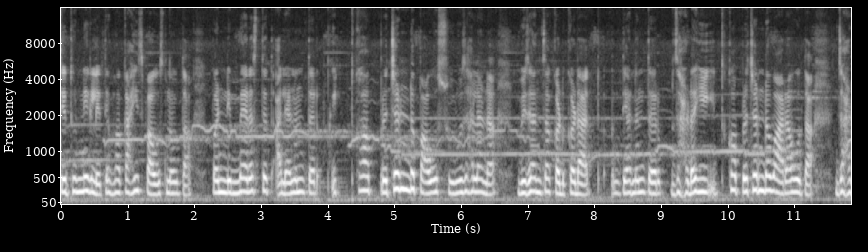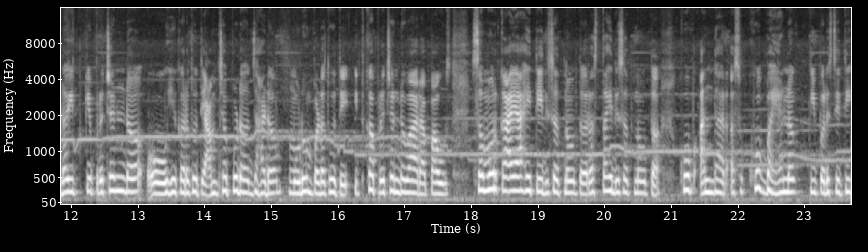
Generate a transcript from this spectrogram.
तिथून निघले तेव्हा काहीच पाऊस नव्हता. पण निम्म्या रस्त्यात आल्यानंतर इतका प्रचंड पाऊस सुरू झाला ना विजांचा कडकडाट. त्यानंतर झाडंही इतका प्रचंड वारा होता. झाडं इतके प्रचंड हे करत होते. आमच्या पुढं झाडं मोडून पडत होते. इतका प्रचंड वारा पाऊस. समोर काय आहे ते दिसत नव्हतं. रस्ताही दिसत नव्हतं. खूप अंधार. असं खूप भयानक ती परिस्थिती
